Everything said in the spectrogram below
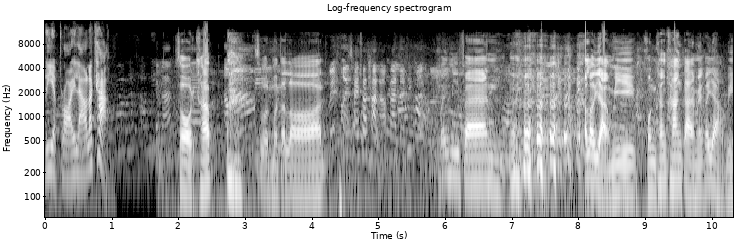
เรียบร้อยแล้วละค่ะ โสดครับ โสดมาตลอด ไม่เคยใช้สถานะแฟนเลยที่ผ่านมาไม่มีแฟน ถ้าเราอยากมีคนข้างๆกายไหมก็อยากมี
